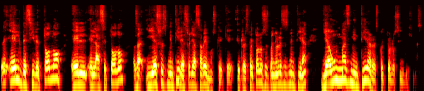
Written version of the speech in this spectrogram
él decide todo, él, él, hace todo, o sea, y eso es mentira, eso ya sabemos que, que, respecto a los españoles es mentira y aún más mentira respecto a los indígenas.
